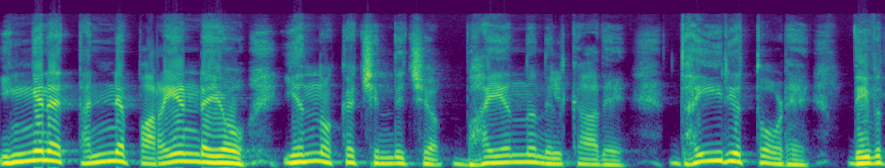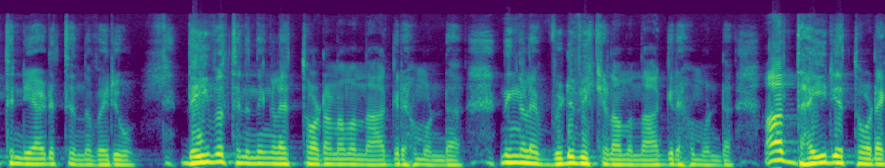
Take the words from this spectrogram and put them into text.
ഇങ്ങനെ തന്നെ പറയണ്ടയോ? എന്നൊക്കെ ചിന്തിച്ച് ഭയന്ന് നിൽക്കാതെ ധൈര്യത്തോടെ ദൈവത്തിന്റെ അടുത്ത് നിന്ന് വരൂ. ദൈവത്തിന് നിങ്ങളെ തൊടണമെന്ന് ആഗ്രഹമുണ്ട്. നിങ്ങളെ വിടുവിക്കണമെന്ന് ആഗ്രഹമുണ്ട്. ആ ധൈര്യത്തോടെ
